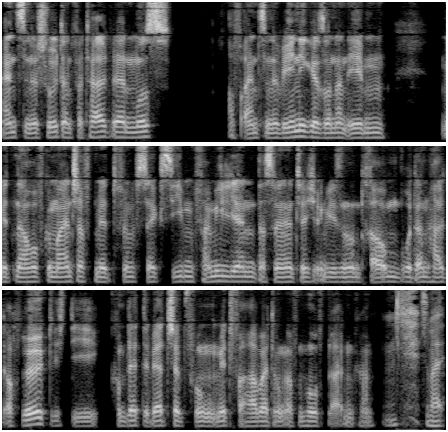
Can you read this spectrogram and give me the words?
einzelne Schultern verteilt werden muss, auf einzelne wenige, sondern eben mit einer Hofgemeinschaft mit fünf, sechs, sieben Familien. Das wäre natürlich irgendwie so ein Traum, wo dann halt auch wirklich die komplette Wertschöpfung mit Verarbeitung auf dem Hof bleiben kann. Mal,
